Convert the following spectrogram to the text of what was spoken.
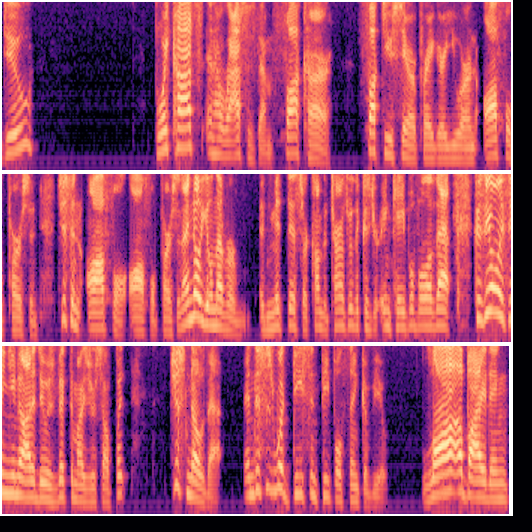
do? Boycotts and harasses them. Fuck her. Fuck you, Sarah Prager. You are an awful person. Just an awful, awful person. I know you'll never admit this or come to terms with it because you're incapable of that. Because the only thing you know how to do is victimize yourself. But just know that. And this is what decent people think of you law abiding,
